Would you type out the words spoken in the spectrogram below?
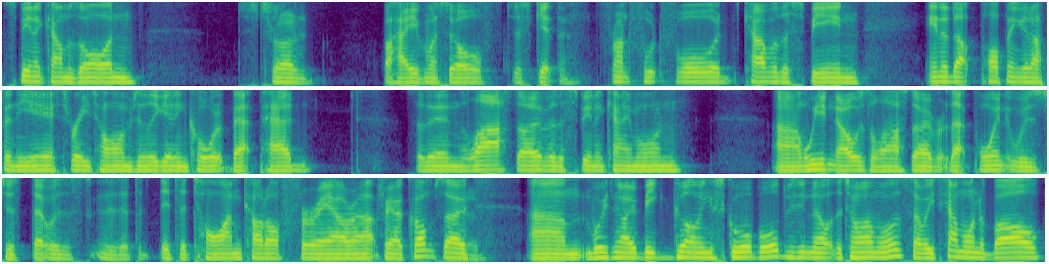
spinner comes on. Just try to behave myself. Just get the front foot forward, cover the spin. Ended up popping it up in the air three times, nearly getting caught at bat pad. So then the last over, the spinner came on. Um, we didn't know it was the last over at that point. It was just that was it's a, time cut off for our uh, for our comp. So um, with no big glowing scoreboard. We didn't know what the time was, so he's come on to bowl,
